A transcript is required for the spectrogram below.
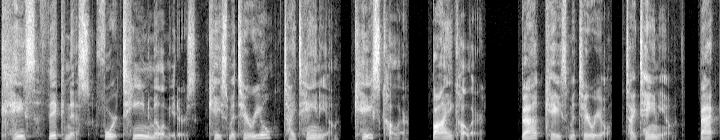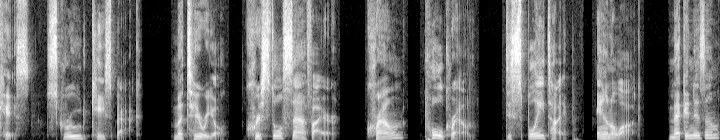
Case thickness, 14 millimeters. Case material, titanium. Case color, bicolor. Back case material, titanium. Back case, screwed case back. Material, crystal sapphire. Crown, pull crown. Display type, analog. Mechanism,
